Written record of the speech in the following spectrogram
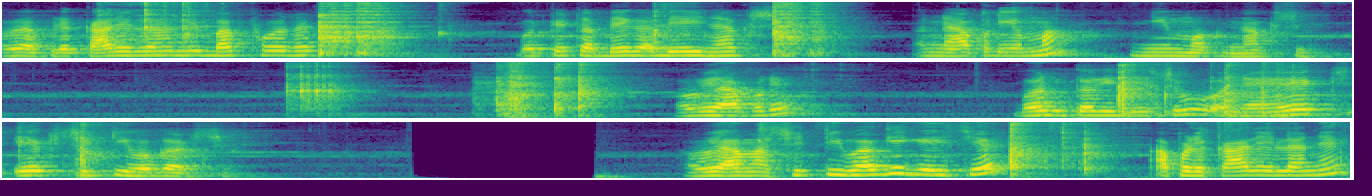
હવે આપણે કારેલાને બાફવા રાખીશું. બટેટા ભેગા બે નાખશું અને આપણે એમાં નિમક નાખશું. હવે આપણે બંધ કરી દઈશું અને એક એક સીટી વગાડશું. હવે આમાં સીટી વાગી ગઈ છે. આપણે કારેલાને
